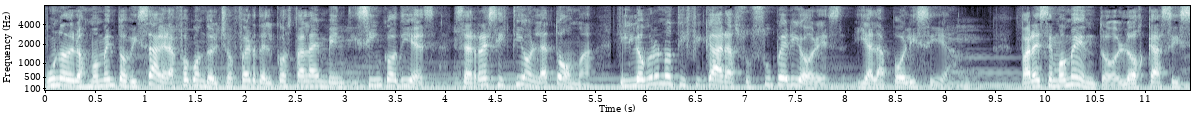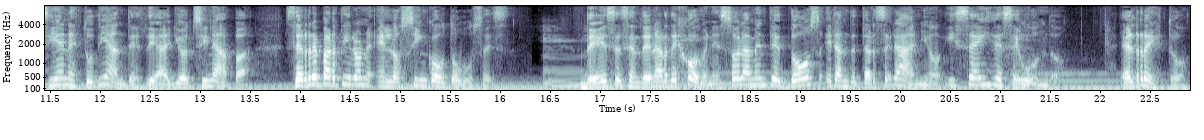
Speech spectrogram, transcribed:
Uno de los momentos bisagra fue cuando el chofer del Costa Line 2510 se resistió en la toma y logró notificar a sus superiores y a la policía. Para ese momento, los casi 100 estudiantes de Ayotzinapa se repartieron en los cinco autobuses. De ese centenar de jóvenes, solamente dos eran de tercer año y seis de segundo. El resto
